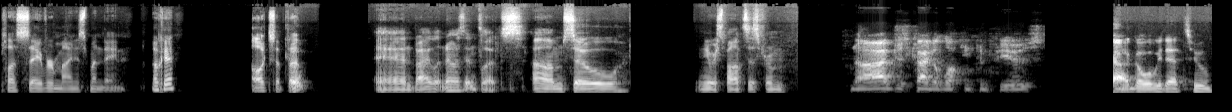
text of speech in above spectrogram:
Plus savior minus mundane. Okay. I'll accept that. And Violet now has influence. Um, so any responses from No, I'm just kind of looking confused. I'll go with that too.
